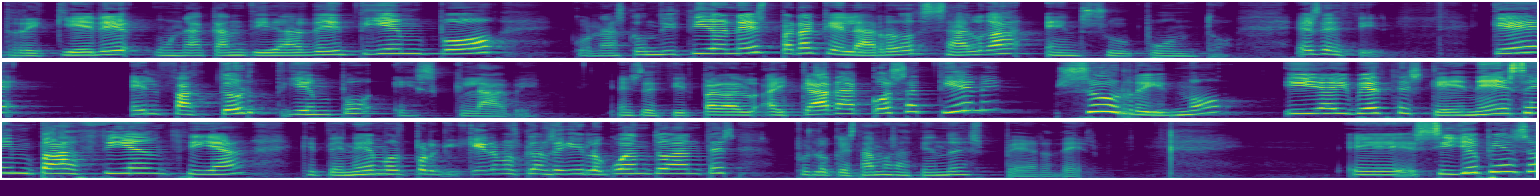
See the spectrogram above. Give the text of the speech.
requiere una cantidad de tiempo con unas condiciones para que el arroz salga en su punto. Es decir, que el factor tiempo es clave. Es decir, para cada cosa tiene su ritmo y hay veces que en esa impaciencia que tenemos porque queremos conseguirlo cuanto antes, pues lo que estamos haciendo es perder. Eh, si yo pienso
